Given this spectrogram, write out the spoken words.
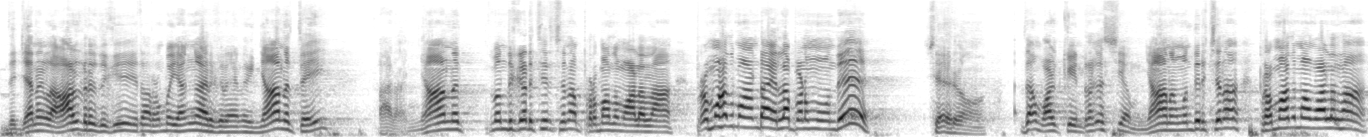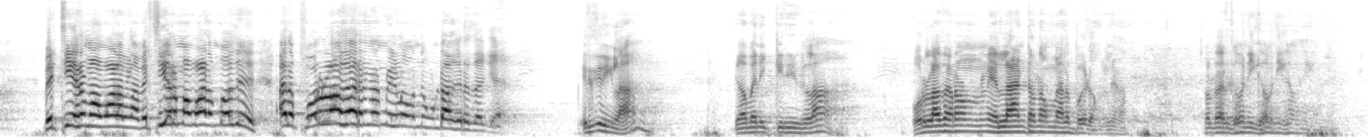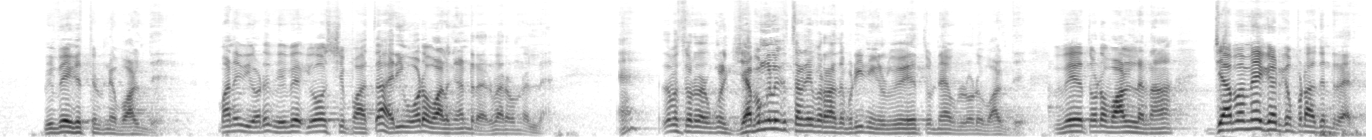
இந்த ஜனங்களை ஆள்றதுக்கு நான் ரொம்ப யங்காக இருக்கிறேன். எனக்கு ஞானத்தை தாரேன் ஞானம் வந்து கிடச்சிருச்சுன்னா பிரமாதம் ஆளலாம். பிரமாதம் ஆண்டா எல்லா பணமும் வந்து சேரும். அதான் வாழ்க்கையின் ரகசியம். ஞானம் வந்துருச்சுன்னா பிரமாதமாக வாழலாம். வெற்றிகரமாக வாழலாம். வெற்றிகரமாக வாழும்போது அதில் பொருளாதார நன்மைகளும் வந்து உண்டாகிறதாங்க இருக்கிறீங்களா? கவனிக்கிறீர்களா? பொருளாதாரம் எல்லா ஆண்டனும் மேலே போயிடும் இல்லைனா சொல்கிறார் கவனி கவனி கவனி. விவேகத்துடனே வாழ்ந்து. மனைவியோட விவே யோசித்து பார்த்து அறிவோடு வாழுங்கன்றார். வேற ஒன்றும் இல்லை. ஆ? சொல்கிறார் உங்கள் ஜபங்களுக்கு தடை வராதபடி நீங்கள் விவேகத்துடனே அவர்களோடு வாழ்ந்து விவேகத்தோடு வாழலைன்னா ஜபமே கேட்கப்படாதுன்றார்.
